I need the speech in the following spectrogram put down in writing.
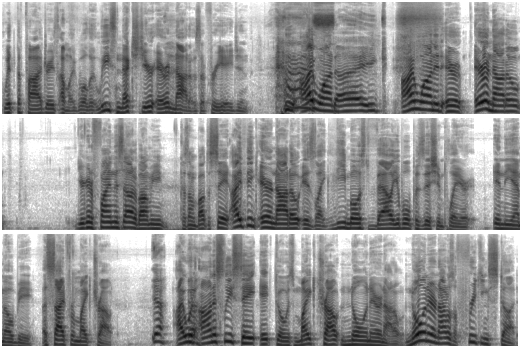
with the Padres, I'm like, well, at least next year Arenado's a free agent. Who I ah, want, Psych. I wanted Ar- Arenado. You're gonna find this out about me because I'm about to say it. I think Arenado is like the most valuable position player in the MLB, aside from Mike Trout. Yeah, I would yeah. honestly say it goes Mike Trout, Nolan Arenado. Nolan Arenado's a freaking stud.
